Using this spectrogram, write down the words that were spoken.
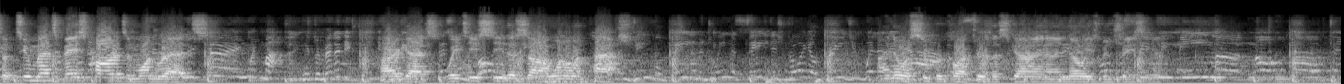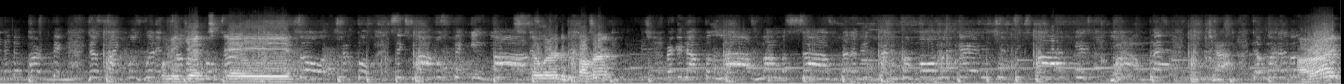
So two Mets base cards and one Reds. Alright guys, wait till you see this uh, 101 patch. I know a super collector of this guy, and I know he's been chasing it. Let me get a filler to cover it. Alright,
